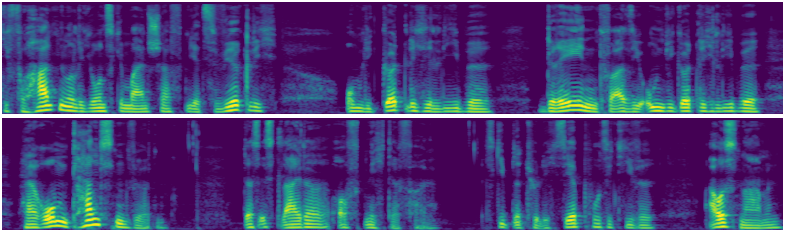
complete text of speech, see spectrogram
die vorhandenen Religionsgemeinschaften jetzt wirklich um die göttliche Liebe drehen, quasi um die göttliche Liebe herum tanzen würden. Das ist leider oft nicht der Fall. Es gibt natürlich sehr positive Ausnahmen,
